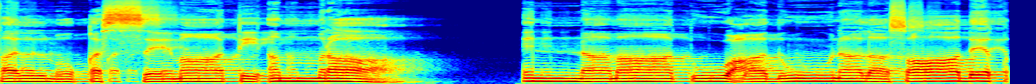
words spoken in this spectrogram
فالمقسمات أمرا. إنما توعدون لصادق.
